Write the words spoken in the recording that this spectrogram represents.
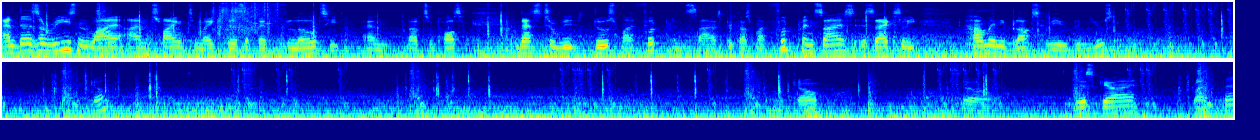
And there's a reason why I'm trying to make this a bit floaty and not supporting. That's to reduce my footprint size, because my footprint size is actually how many blocks have you been using. There we go. There we go. So, this guy right there.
